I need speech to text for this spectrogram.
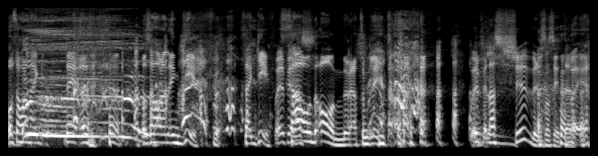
Och så har han en, nej, och så har han en GIF. Så här GIF. Vad är det för jävla- Sound on, du vet, som blinkar. Vad är det för jävla tjur som sitter?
